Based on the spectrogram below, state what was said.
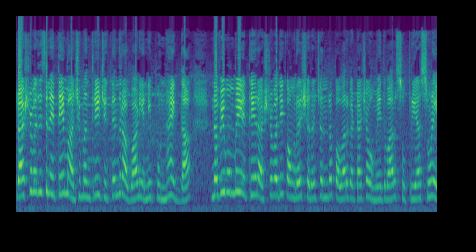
राष्ट्रवादीचे नेते माजी मंत्री जितेंद्र आव्हाड यांनी पुन्हा एकदा नवी मुंबई येथे राष्ट्रवादी काँग्रेस शरदचंद्र पवार गटाच्या उमेदवार सुप्रिया सुळे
